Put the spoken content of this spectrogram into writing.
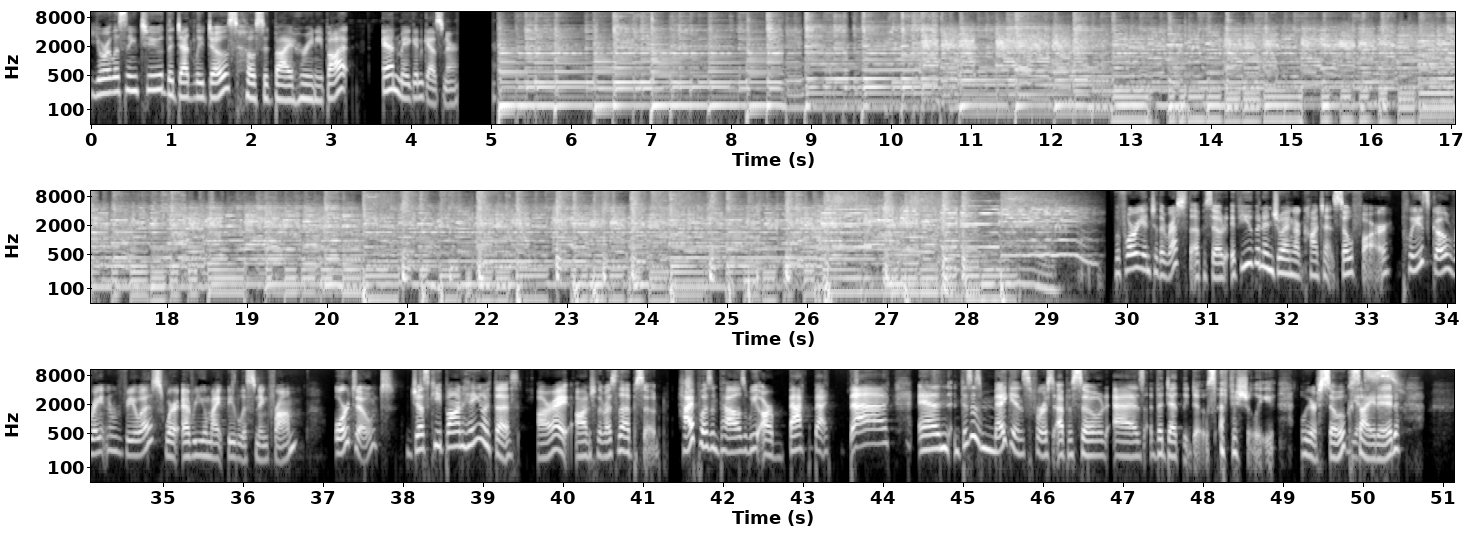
You're listening to The Deadly Dose, hosted by Harini Bot and Megan Gesner. Before we get into the rest of the episode, if you've been enjoying our content so far, please go rate and review us wherever you might be listening from, or don't. Just keep on hanging with us. All right, on to the rest of the episode. Hi, Poison Pals. We are back, back, back. And this is Megan's first episode as The Deadly Dose officially. We are so excited. Yes.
